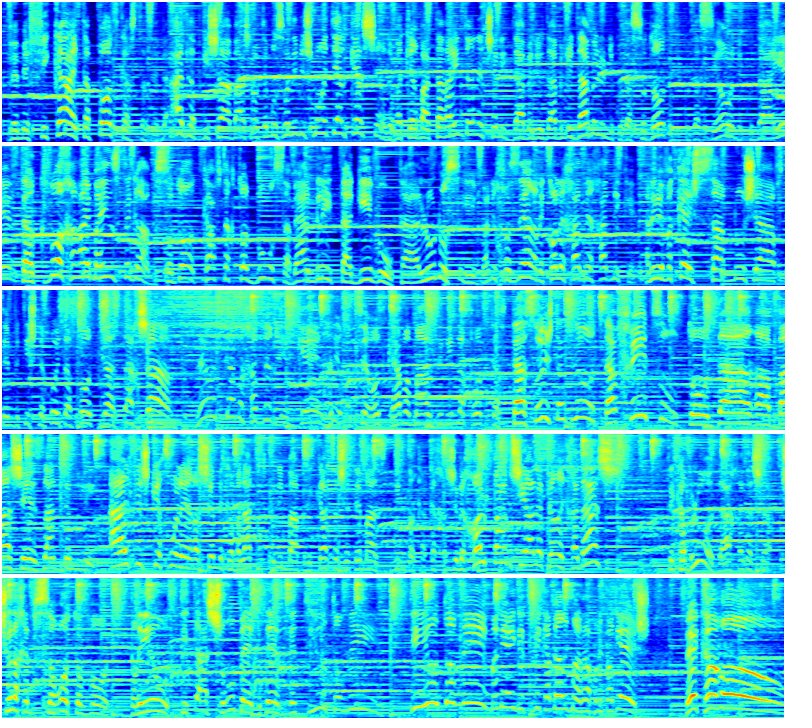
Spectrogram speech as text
ומפיקה את הפודקאסט הזה. ועד לפגישה הבאה שלנו, אתם מוזמנים לשמור איתי על קשר, לבקר באתר האינטרנט שלי www.sodot.co.il. תעקבו אחריי באינסטגרם, סודות, כף תחתון בורסה, באנגלית, תגיבו, תעלו נושאים, ואני חוזר לכל אחד ואחד מכם. אני מבקש, סמנו שאהבתם ותשלחו את הפודקאסט עכשיו. חברים, כן, אני רוצה עוד כמה מאזינים לפודקאסט. תעשו השתדלות, תפיצו. תודה רבה שהאזנתם לי. אל תשכחו להירשם לקבלת עדכונים באפליקציה שאתם מאזינים דרכה, ככה שבכל פעם שיעלה פרק חדש, תקבלו הודעה חדשה. שיהיו לכם בשורות טובות, בריאות, תתעשרו בהקדם ותהיו טובים. תהיו טובים. אני הייתי צביקה ברגמן, אנחנו ניפגש בקרוב.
